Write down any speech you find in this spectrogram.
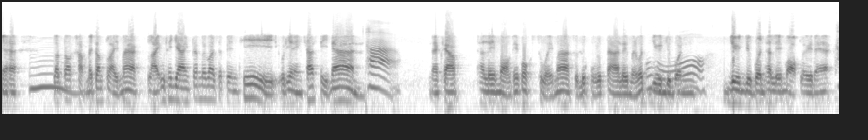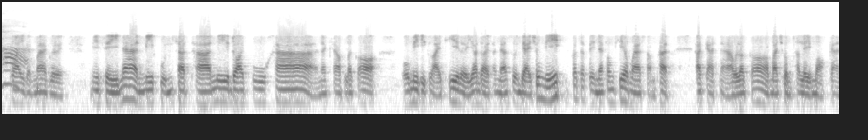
นะฮะอืมแล้วก็ขับไม่ต้องไกลมาก หลายอุทยานก็ไม่ว่าจะเป็นที่อุทยานแห่งชาติสีน่านค่ะนะครับทะเลหมอกที่พกสวยมากสุดลูกหูลูกตาเลยเหมือนว่าโอ้โหยืนอยู่บน ยืนอยู่บนทะเลหมอกเลยนะฮะค่ะใกล้กันมากเลย มีสีน่าน มีขุนสัตฐาน มีดอยภูคานะครับ แล้วก็โอ้มีอีกหลายที่เลยยอดดอยทั้งนั้นส่วนใหญ่ช่วงนี้ก็จะเป็นนักท่องเที่ยวมาสัมผัสอากาศหนาวแล้วก็มาชมทะเลหมอกกัน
